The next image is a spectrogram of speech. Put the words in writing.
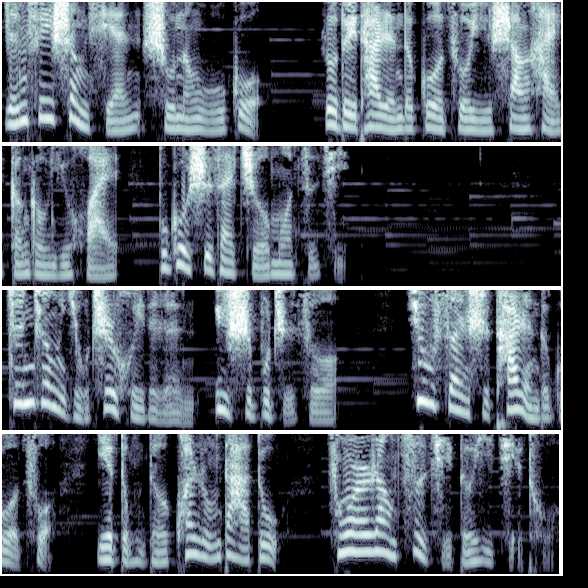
人非圣贤，孰能无过？若对他人的过错与伤害耿耿于怀，不过是在折磨自己。真正有智慧的人，遇事不指责，就算是他人的过错，也懂得宽容大度，从而让自己得以解脱。”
